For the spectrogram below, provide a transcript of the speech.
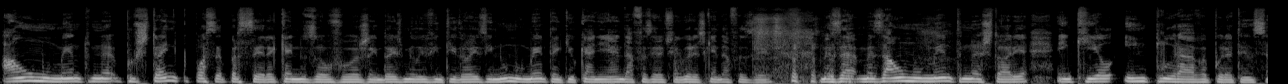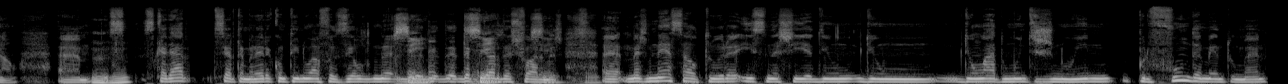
Há um momento, por estranho que possa parecer a quem nos ouve hoje em 2022 e no momento em que o Kanye anda a fazer as figuras que anda a fazer, mas há, mas há um momento na história em que ele implorava por atenção. Um, uhum. se, se calhar de certa maneira, continua a fazê-lo da, pior das formas. Sim, sim. Uh, mas nessa altura isso nascia de um, de, um, de um lado muito genuíno, profundamente humano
